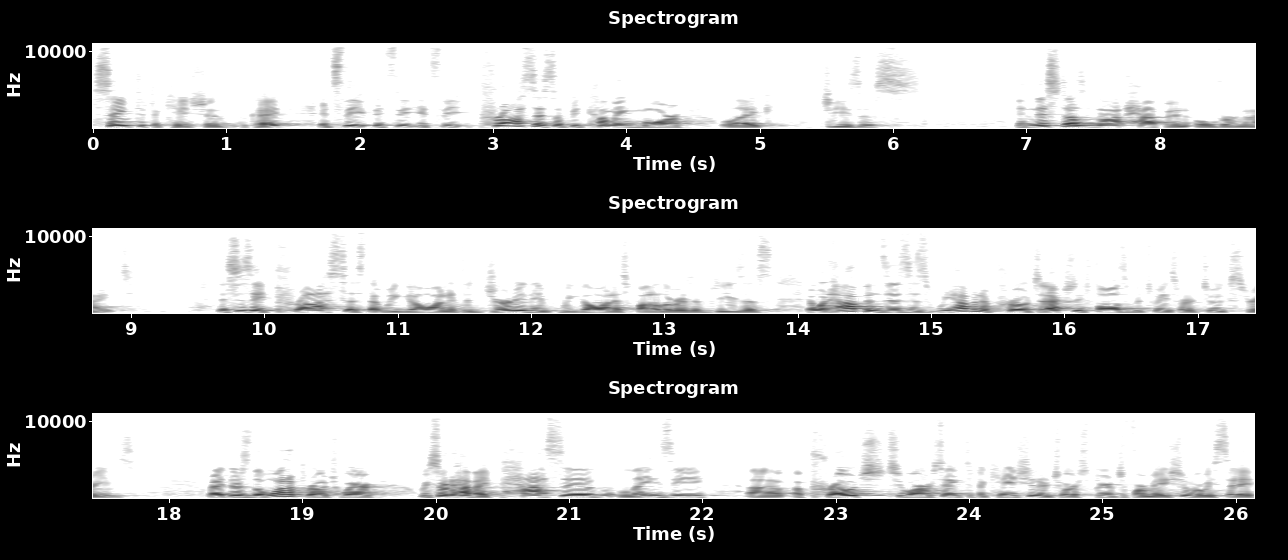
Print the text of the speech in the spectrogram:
sanctification, okay? It's the, it's the, it's the process of becoming more like Jesus. And this does not happen overnight. This is a process that we go on. It's a journey that we go on as followers of Jesus. And what happens is, is we have an approach that actually falls in between sort of two extremes. Right? There's the one approach where we sort of have a passive, lazy uh, approach to our sanctification or to our spiritual formation where we say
